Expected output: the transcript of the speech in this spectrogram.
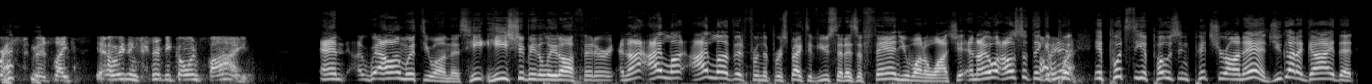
rest of it is like know, everything's going to be going fine. And uh, well, I'm with you on this. He he should be the leadoff hitter, and I I, lo- I love it from the perspective you said. As a fan, you want to watch it, and I also think Oh, it yeah. put it puts the opposing pitcher on edge. You got a guy that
